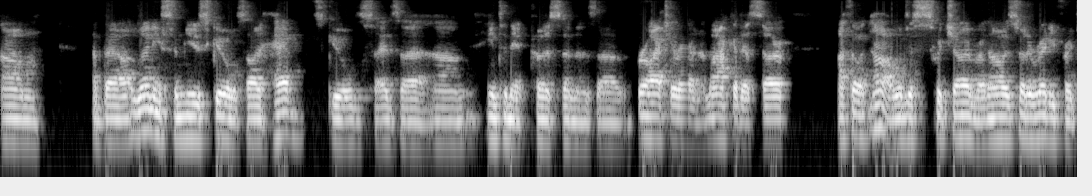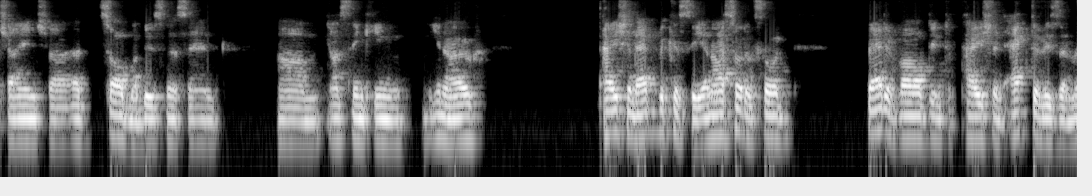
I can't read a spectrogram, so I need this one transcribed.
um, about learning some new skills. I had skills as a um, internet person, as a writer and a marketer. So I thought, oh, we'll just switch over. And I was sort of ready for a change. I had sold my business and um, I was thinking, you know, patient advocacy, and I sort of thought that evolved into patient activism,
